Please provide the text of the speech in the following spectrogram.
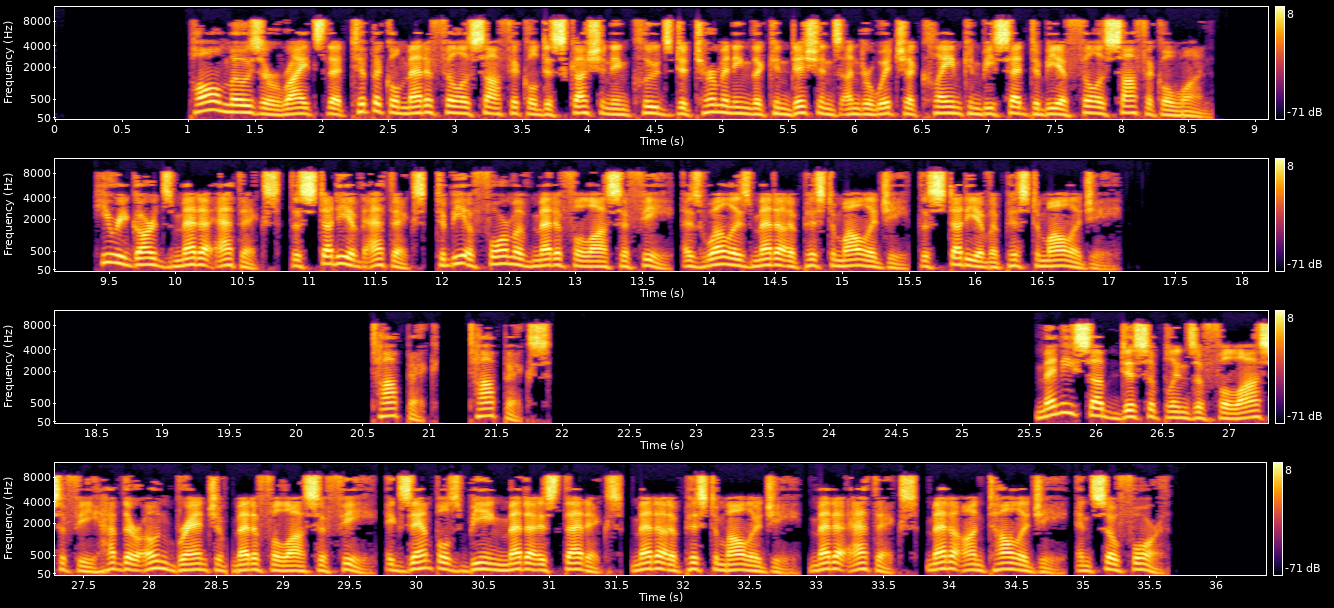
Paul Moser writes that typical metaphilosophical discussion includes determining the conditions under which a claim can be said to be a philosophical one. He regards meta-ethics, the study of ethics, to be a form of metaphilosophy, as well as meta-epistemology, the study of epistemology. Topics Many sub-disciplines of philosophy have their own branch of metaphilosophy, examples being meta-aesthetics, meta-epistemology, meta-ethics, meta-ontology, and so forth.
